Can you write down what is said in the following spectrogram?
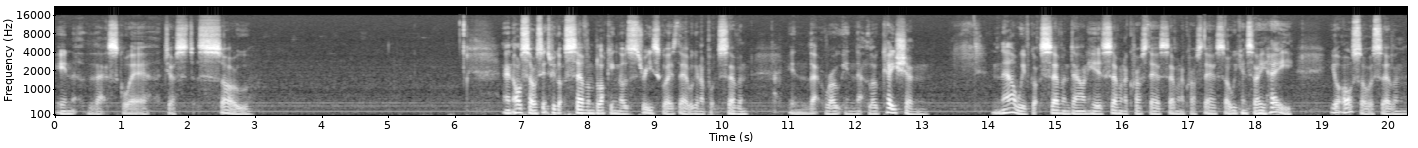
in that square. Just so. And also, since we've got 7 blocking those 3 squares there, we're going to put 7 in that row in that location. Now we've got 7 down here, 7 across there, 7 across there. So we can say, hey, you're also a 7.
